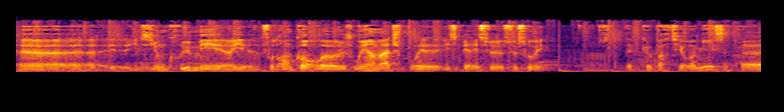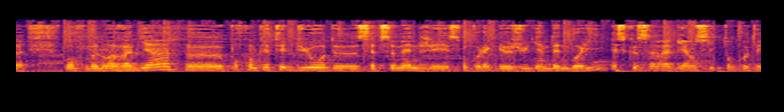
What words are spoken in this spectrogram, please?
ils y ont cru, mais euh, il faudra encore euh, jouer un match pour espérer se, sauver peut-être que partie remise. bon, Benoît va bien. pour compléter le duo de cette semaine, j'ai son collègue Julien Benboili. Est-ce que ça va bien aussi de ton côté?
